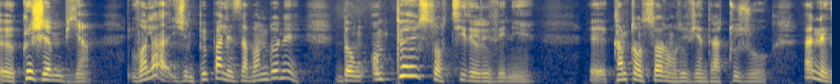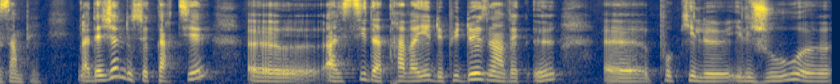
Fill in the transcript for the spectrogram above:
euh, que j'aime bien. Voilà, je ne peux pas les abandonner. Donc, on peut sortir et revenir. Euh, quand on sort, on reviendra toujours. Un exemple. Il y a des jeunes de ce quartier, euh, Aristide a travaillé depuis deux ans avec eux euh, pour qu'il il joue. Euh,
